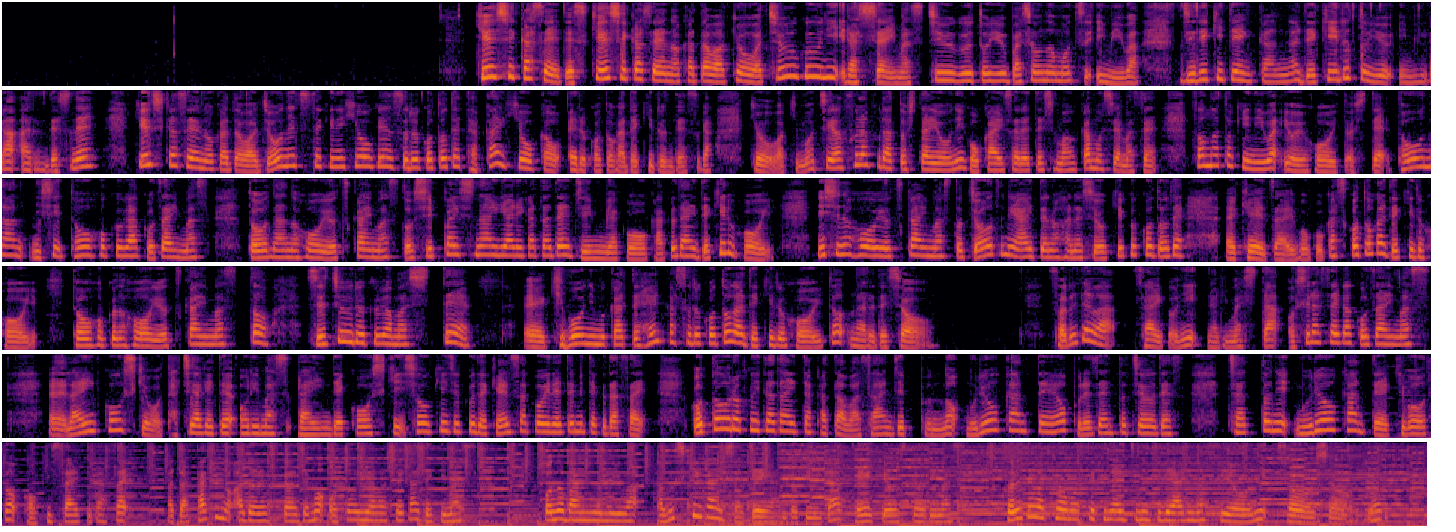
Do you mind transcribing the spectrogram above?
九死火星です。九死火星の方は今日は中宮にいらっしゃいます。中宮という場所の持つ意味は自力転換ができるという意味があるんですね。九死火星の方は情熱的に表現することで高い評価を得ることができるんですが、今日は気持ちがふらふらとしたように誤解されてしまうかもしれません。そんな時には良い方位として東南、西、東北がございます。東南の方位を使いますと失敗しないやり方で人脈脈を拡大できる方位西の方位を使いますと上手に相手の話を聞くことで経済を動かすことができる方位東北の方位を使いますと集中力が増して、希望に向かって変化することができる方位となるでしょう。それでは最後になりましたお知らせがございます、えー、LINE 公式を立ち上げております。LINE で公式小規塾で検索を入れてみてください。ご登録いただいた方は30分の無料鑑定をプレゼント中です。チャットに無料鑑定希望とご記載ください。また下記のアドレスからでもお問い合わせができます。この番組は株式会社 J&B が提供しております。それでは今日も素敵な一日でありますように少々より。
